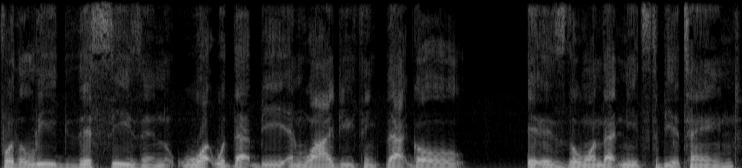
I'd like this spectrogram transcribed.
for the league this season, what would that be and why do you think that goal is the one that needs to be attained?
